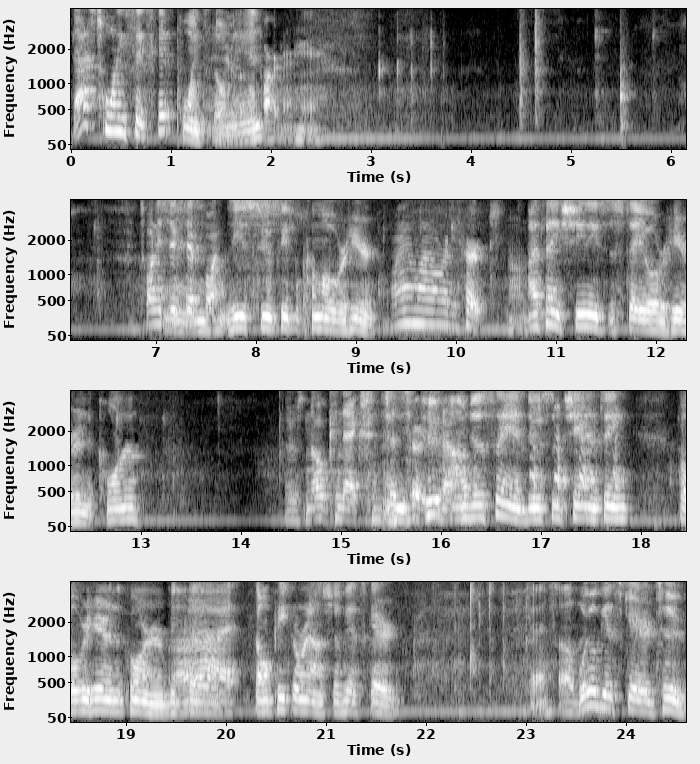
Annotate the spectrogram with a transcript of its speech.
that's 26 hit points though, man. partner here. 26 hit points. These two people come over here. Why am I already hurt? No, I think she needs to stay over here in the corner. there's no connection. Just right Do- now. I'm just saying, do some chanting over here in the corner because Alright. don't peek around. She'll get scared. Okay, so the, We'll get scared too.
